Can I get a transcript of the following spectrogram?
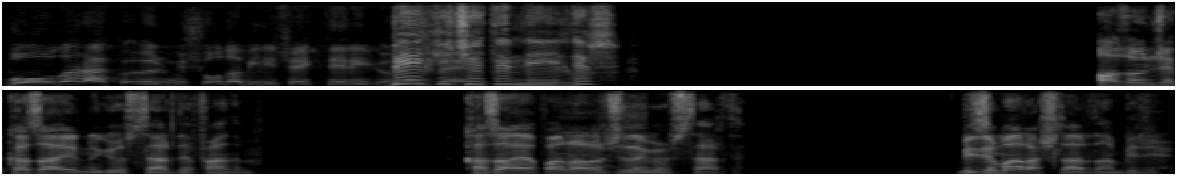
boğularak ölmüş olabilecekleri yönünde. Belki Çetin değildir. Az önce kaza yerini gösterdi efendim. Kaza yapan aracı da gösterdi. Bizim araçlardan biri.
